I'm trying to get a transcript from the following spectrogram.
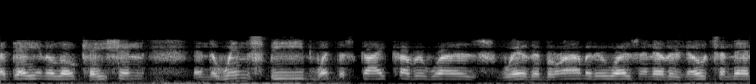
a day in a location and the wind speed, what the sky cover was, where the barometer was, and other notes. And then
